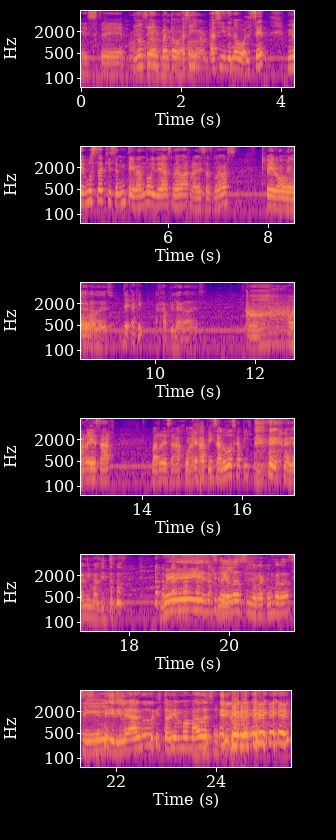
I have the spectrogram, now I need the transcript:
Este, no sé en cuanto así, así de nuevo el set. Me gusta que estén integrando ideas nuevas, rarezas nuevas, pero A Happy le agrada eso. ¿De, ¿a qué? A Happy le agrada eso. Ah, ¿Por va a qué? regresar. Va a regresar a jugar qué Happy. Happy? Saludos, Happy. Juega animalitos. Güey, es el que Sí. traía las, los raccoon, ¿verdad? Y Sí. dile algo, güey. Está bien mamado ese, güey.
